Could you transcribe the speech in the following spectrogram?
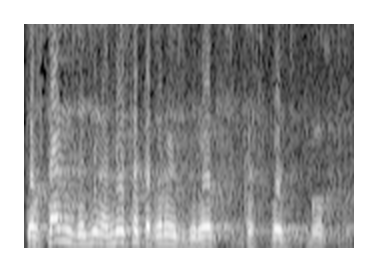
то встань и взойди на место, которое изберет Господь Бог твой.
